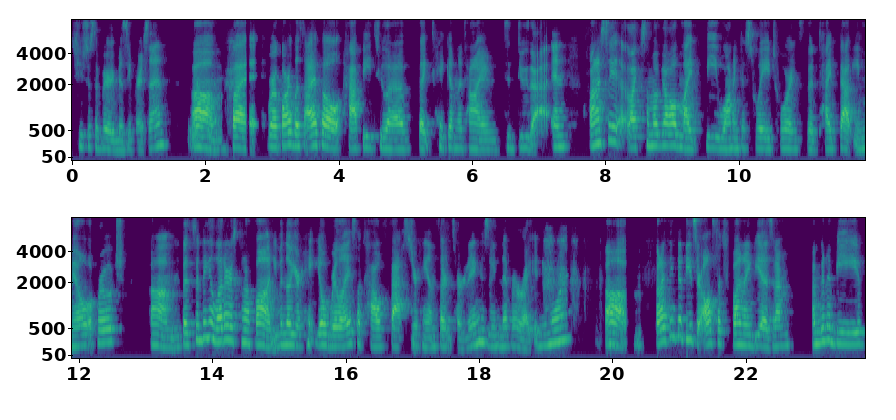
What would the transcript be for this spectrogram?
she's just a very busy person. Yeah. Um, but regardless, I felt happy to have like taken the time to do that. And honestly, like some of y'all might be wanting to sway towards the typed out email approach. Um, but sending a letter is kind of fun, even though your you'll realize like how fast your hand starts hurting because we never write anymore. Um, but I think that these are all such fun ideas. And I'm I'm gonna be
